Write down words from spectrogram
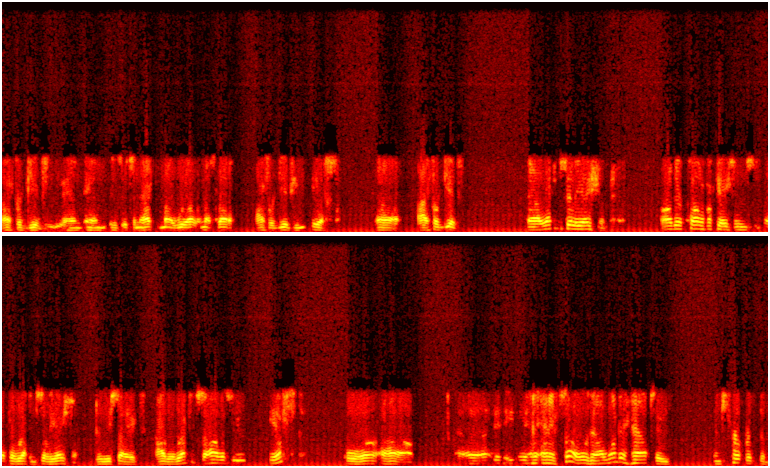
I forgive you, and and it's, it's an act of my will, and that's not a I forgive you if uh, I forgive. Uh reconciliation. Are there qualifications for reconciliation? Do we say, I will reconcile with you if, or, uh, uh, and if so, then I wonder how to interpret the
